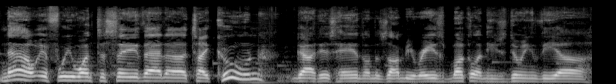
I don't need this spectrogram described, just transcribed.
Now, if we want to say that uh, Tycoon got his hands on the zombie raised buckle and he's doing the uh,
